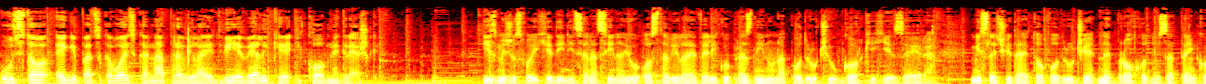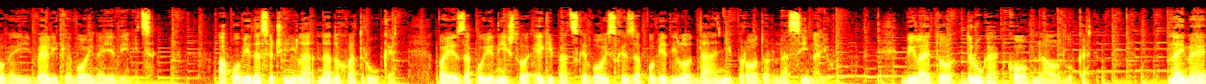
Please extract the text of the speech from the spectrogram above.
Uz to, egipatska vojska napravila je dvije velike i kobne greške. Između svojih jedinica na Sinaju ostavila je veliku prazninu na području Gorkih jezera, misleći da je to područje neprohodno za tenkove i velike vojne jedinice. A pobjeda se činila na dohvat ruke – pa je zapovjedništvo egipatske vojske zapovjedilo daljnji prodor na Sinaju. Bila je to druga kobna odluka. Naime,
